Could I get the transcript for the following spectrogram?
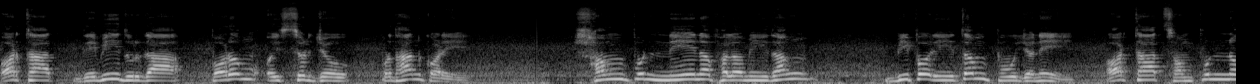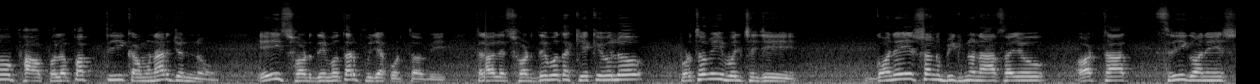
অর্থাৎ দেবী দুর্গা পরম ঐশ্বর্য প্রদান করে। সম্পূর্ণেন ফলমিদং বিপরীতম পূজনে। অর্থাৎ সম্পূর্ণ ফলপ্রাপ্তি কামনার জন্য এই স্বরদেবতার পূজা করতে হবে। তাহলে স্বরদেবতা কে কে হলো? প্রথমেই বলছে যে, গণেশ সং বিঘ্ন নাশায় অর্থাৎ শ্রী গণেশ।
